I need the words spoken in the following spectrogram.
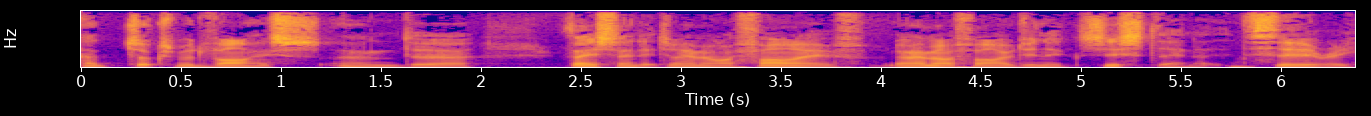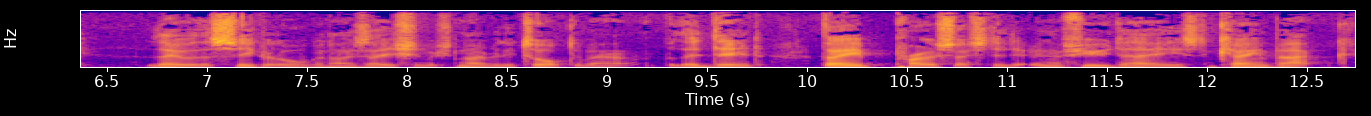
I took some advice, and uh, they sent it to MI5. Now, MI5 didn't exist then, in theory. They were the secret organisation which nobody talked about, but they did. They processed it in a few days and came back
